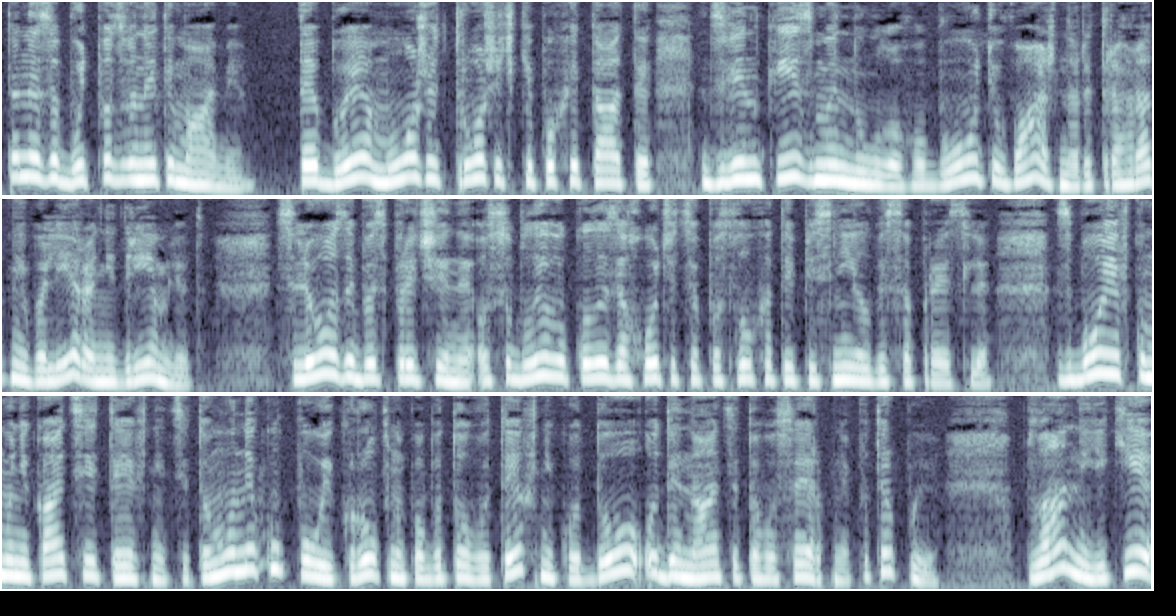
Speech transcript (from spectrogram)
Та не забудь подзвонити мамі. Тебе можуть трошечки похитати дзвінки з минулого. Будь уважна, ретроградний Валера не дрімлять. Сльози без причини, особливо коли захочеться послухати пісні Елвіса Преслі. Збої в комунікації техніці. Тому не купуй крупну побутову техніку до 11 серпня. Потерпи. Плани, які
